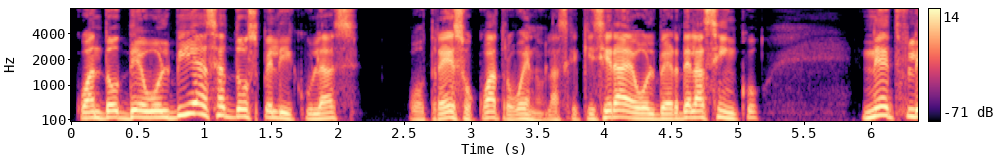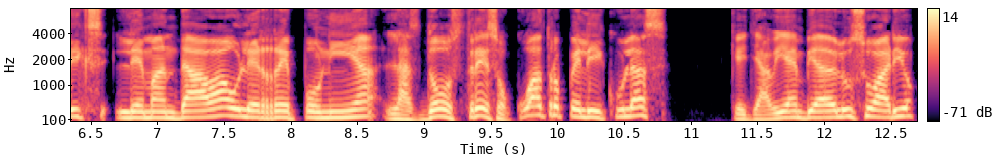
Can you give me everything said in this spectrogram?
Cuando devolvía esas dos películas, o tres o cuatro, bueno, las que quisiera devolver de las cinco, Netflix le mandaba o le reponía las dos, tres o cuatro películas que ya había enviado el usuario,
